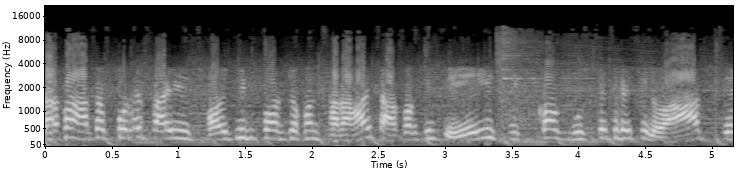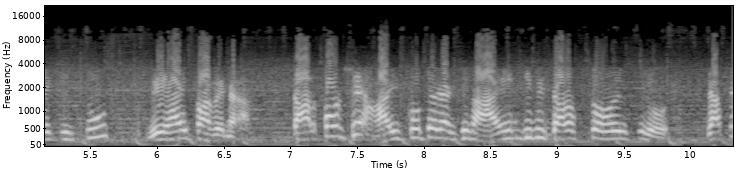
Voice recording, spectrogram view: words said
তারপর আটক করে প্রায় ছয় দিন পর যখন ছাড়া হয়, তারপর কিন্তু এই শিক্ষক বুঝতে পেরেছিল, আজ সে কিন্তু রেহাই পাবে না। তারপর সে হাইকোর্টের একজন আইনজীবী দ্বারস্থ হয়েছিল, যাতে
